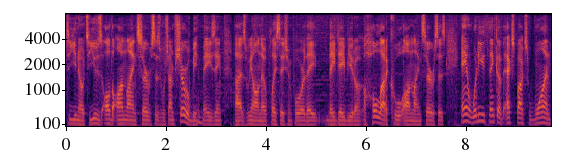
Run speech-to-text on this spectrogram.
to you know to use all the online services, which I'm sure will be amazing. Uh, as we all know, PlayStation 4 they they debuted a, a, whole lot of cool online services. And what do you think of Xbox One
